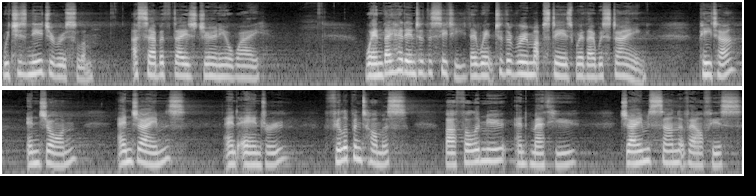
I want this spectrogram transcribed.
which is near Jerusalem, a Sabbath day's journey away. When they had entered the city, they went to the room upstairs where they were staying. Peter and John and James and Andrew, Philip and Thomas, Bartholomew and Matthew, James son of Alphaeus,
